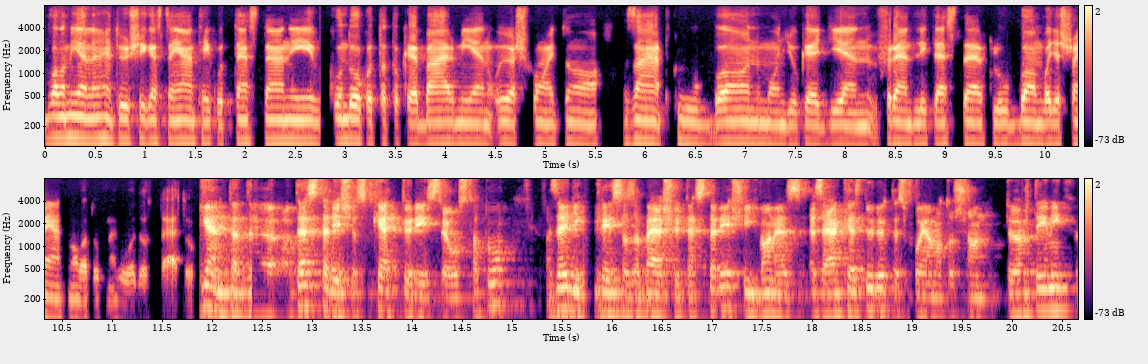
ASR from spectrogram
valamilyen lehetőség ezt a játékot tesztelni? Gondolkodtatok-e bármilyen olyasfajta zárt klubban, mondjuk egy ilyen friendly tester klubban, vagy a saját magatok megoldottátok? Igen, tehát a tesztelés az kettő részre osztható. Az egyik rész az a belső tesztelés, így van, ez, ez elkezdődött, ez folyamatosan történik.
